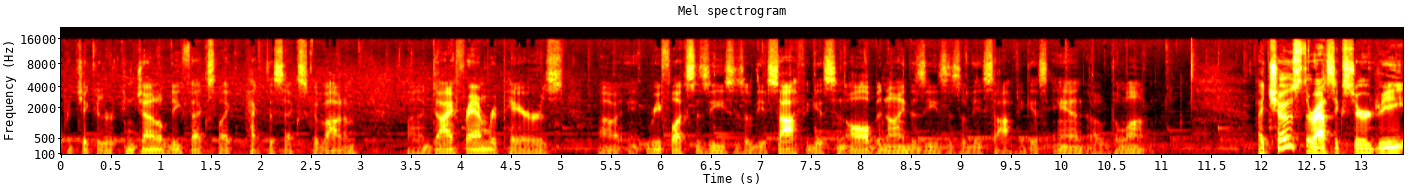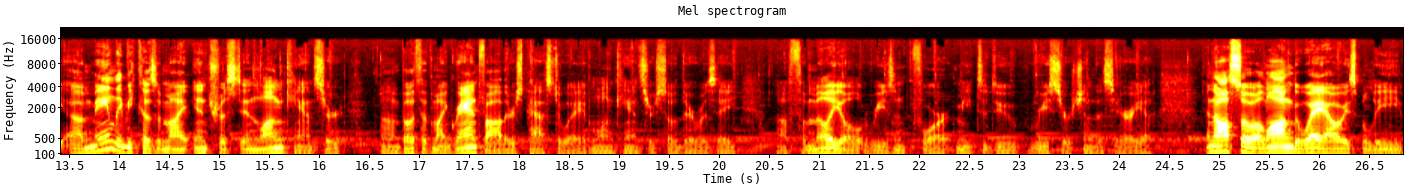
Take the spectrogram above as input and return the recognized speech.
particular congenital defects like pectus excavatum, uh, diaphragm repairs, uh, reflux diseases of the esophagus, and all benign diseases of the esophagus and of the lung. I chose thoracic surgery uh, mainly because of my interest in lung cancer. Uh, both of my grandfathers passed away of lung cancer, so there was a, a, familial reason for me to do research in this area. And also along the way, I always believe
